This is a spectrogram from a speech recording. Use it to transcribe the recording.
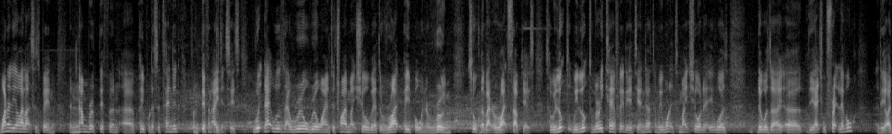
One of the highlights has been the number of different uh, people that's attended from different agencies. That was our real, real aim to try and make sure we had the right people in the room talking about the right subjects. So we looked, we looked very carefully at the agenda and we wanted to make sure that it was, there was a, uh, the actual threat level, the,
